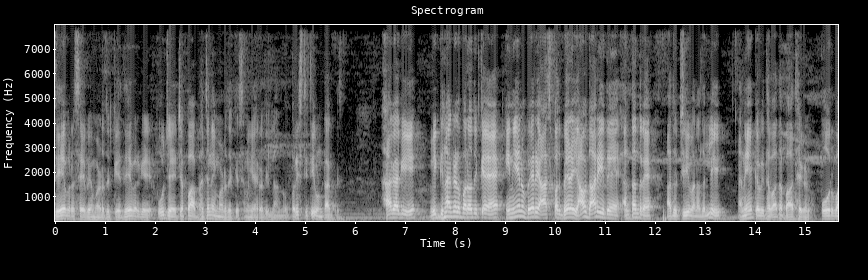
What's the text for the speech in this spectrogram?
ದೇವರ ಸೇವೆ ಮಾಡೋದಕ್ಕೆ, ದೇವರಿಗೆ ಪೂಜೆ, ಜಪ, ಭಜನೆ ಮಾಡೋದಕ್ಕೆ ಸಮಯ ಇರೋದಿಲ್ಲ ಅನ್ನೋ ಪರಿಸ್ಥಿತಿ ಉಂಟಾಗ್ಬಿಡುತ್ತೆ. ಹಾಗಾಗಿ ವಿಘ್ನಗಳು ಬರೋದಕ್ಕೆ ಇನ್ನೇನು ಬೇರೆ ಆಸ್ಪದ, ಬೇರೆ ಯಾವ ದಾರಿ ಇದೆ ಅಂತಂದರೆ ಅದು ಜೀವನದಲ್ಲಿ ಅನೇಕ ವಿಧವಾದ ಬಾಧೆಗಳು. ಪೂರ್ವ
